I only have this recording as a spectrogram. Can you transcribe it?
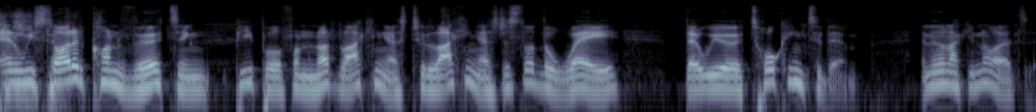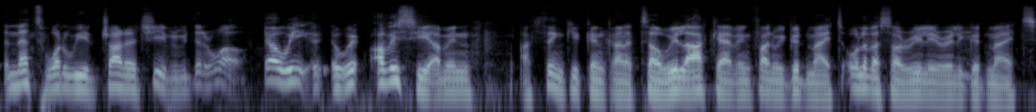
and we started converting people from not liking us to liking us just on the way that we were talking to them. And they're like, you know what? And that's what we try to achieve, and we did it well. Yeah, we we obviously. I mean, I think you can kind of tell we like having fun. We're good mates. All of us are really, really good mates.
